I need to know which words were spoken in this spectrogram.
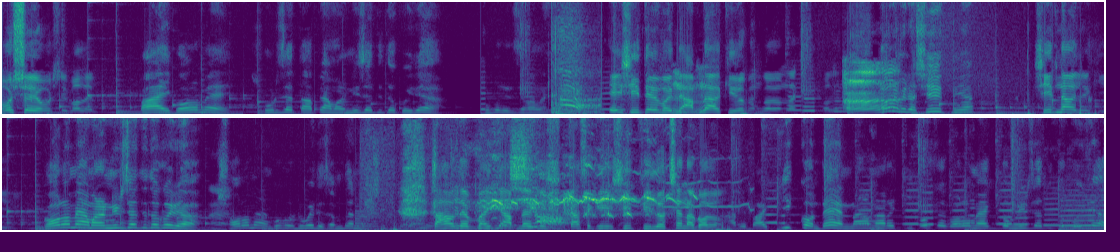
অবশ্যই অবশ্যই বলেন। ভাই গরমে সূর্যের তাপে আমার নির্যাতিত কইরা পুকুরে দিতে ভালো এই শীতের মধ্যে আপনার কীরকম গরম লাগে? বলেন। শীত নিয়ে শীত না হলে কি? গরমে আমার নির্যাতিত কইরা শরমে আমি ডুবে ডুবাই দেন শীত তাহলে ভাই কি আপনার কি কাছে কি শীত ফিল হচ্ছে না গরম? আরে ভাই কি কোন? দেন না আমার কি করতে গরমে একদম নির্যাতিত কইরা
